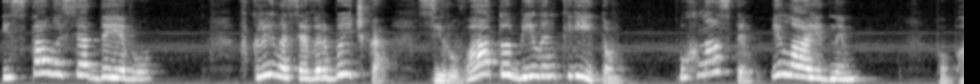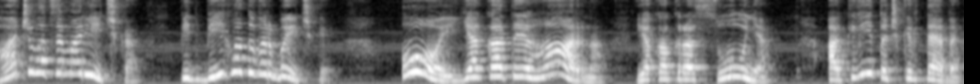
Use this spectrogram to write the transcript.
І сталося диво. Вкрилася вербичка сірувато білим квітом, пухнастим і лагідним. Побачила це Марічка, підбігла до вербички. Ой, яка ти гарна, яка красуня, а квіточки в тебе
